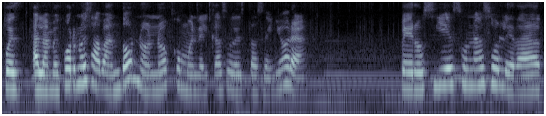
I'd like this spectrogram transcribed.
pues a lo mejor no es abandono, ¿no? Como en el caso de esta señora, pero sí es una soledad,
